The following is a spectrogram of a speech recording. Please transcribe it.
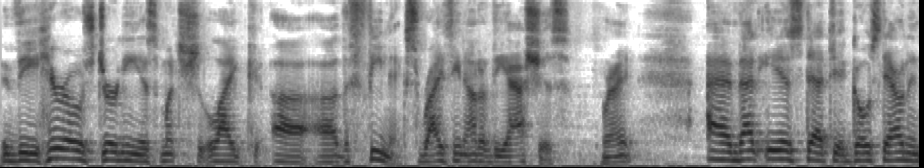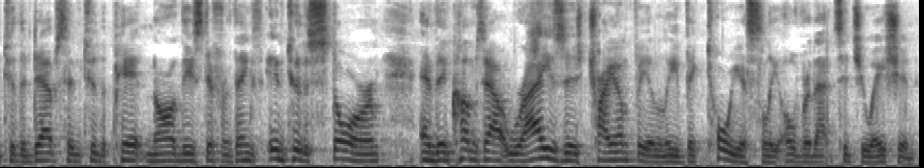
The hero's journey is much like uh, uh, the phoenix rising out of the ashes, right? and that is that it goes down into the depths, into the pit, and all these different things, into the storm, and then comes out, rises triumphantly, victoriously over that situation.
